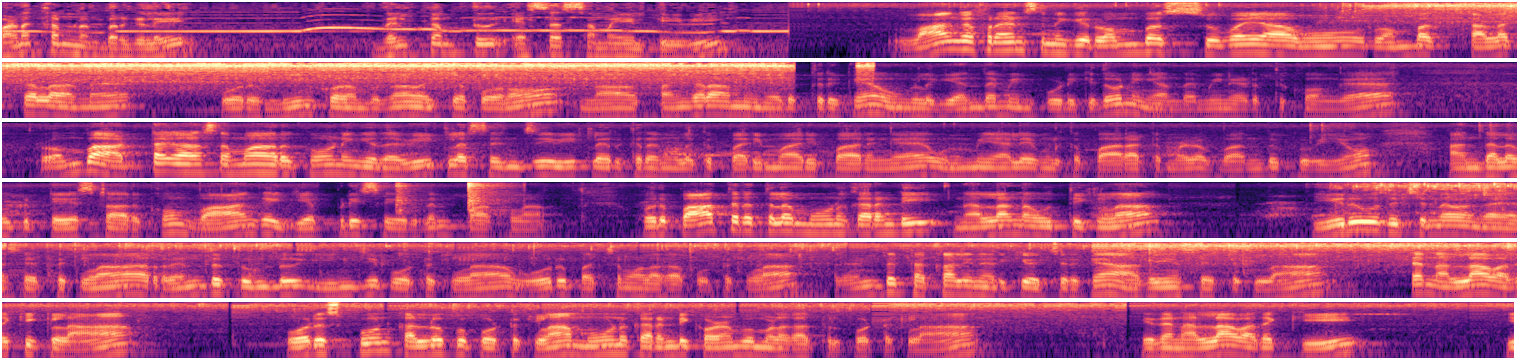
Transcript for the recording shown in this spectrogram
வணக்கம் நண்பர்களே. Welcome to SS சமையல் டிவி வாங்க ஃப்ரெண்ட்ஸ் இன்றைக்கி ரொம்ப சுவையாகவும் ரொம்ப கலக்கலான ஒரு மீன் குழம்பு தான் வைக்க போகிறோம் நான் சங்கரா மீன் எடுத்திருக்கேன். உங்களுக்கு எந்த மீன் பிடிக்குதோ நீங்கள் அந்த மீன் எடுத்துக்கோங்க. ரொம்ப அட்டகாசமாக இருக்கும். நீங்கள் இதை வீட்டில் செஞ்சு வீட்டில் இருக்கிறவங்களுக்கு பரிமாறி பாருங்கள் உண்மையாலே உங்களுக்கு பாராட்டு மழை வந்து குவியும். அந்த அளவுக்கு டேஸ்ட்டாக இருக்கும். வாங்க எப்படி செய்கிறதுன்னு பார்க்கலாம். ஒரு பாத்திரத்தில் மூணு கரண்டி நல்லெண்ணெய் ஊற்றிக்கலாம் இருபது சின்ன வெங்காயம் சேர்த்துக்கலாம் ரெண்டு துண்டு இஞ்சி போட்டுக்கலாம் ஒரு பச்சை மிளகா போட்டுக்கலாம் ரெண்டு தக்காளி நறுக்கி வச்சுருக்கேன் அதையும் சேர்த்துக்கலாம். இதை நல்லா வதக்கிக்கலாம். ஒரு ஸ்பூன் கல்லுப்பு போட்டுக்கலாம் மூணு கரண்டி குழம்பு மிளகாத்தூள் போட்டுக்கலாம். இதை நல்லா வதக்கி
